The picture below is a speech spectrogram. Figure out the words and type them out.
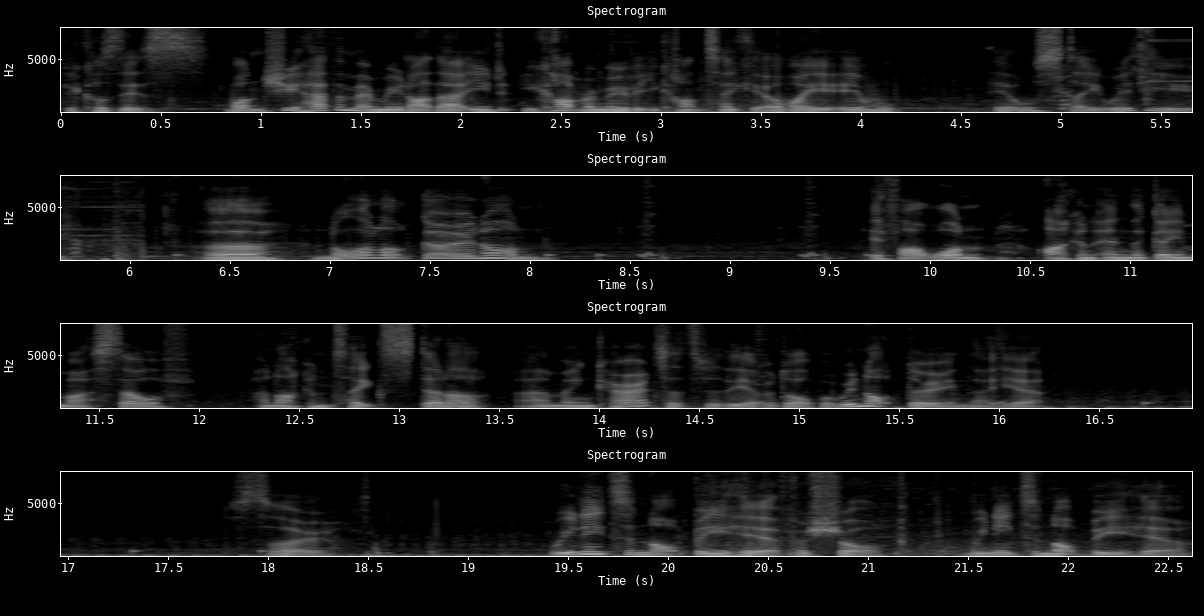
Because it's once you have a memory like that, you you can't remove it, you can't take it away. It will it will stay with you. Uh, not a lot going on. If I want, I can end the game myself, and I can take Stella, our main character, to the other door, but we're not doing that yet. So, we need to not be here for sure. We need to not be here.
